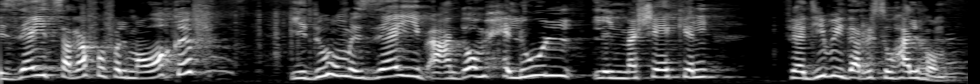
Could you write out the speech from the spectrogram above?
إزاي يتصرفوا في المواقف يدوهم إزاي يبقى عندهم حلول للمشاكل فدي بيدرسوها لهم.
